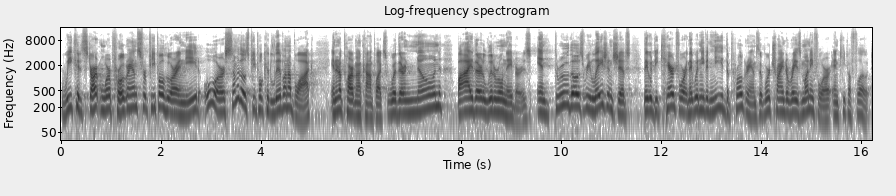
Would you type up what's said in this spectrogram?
we could start more programs for people who are in need, or some of those people could live on a block in an apartment complex where they're known by their literal neighbors. And through those relationships, they would be cared for and they wouldn't even need the programs that we're trying to raise money for and keep afloat.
